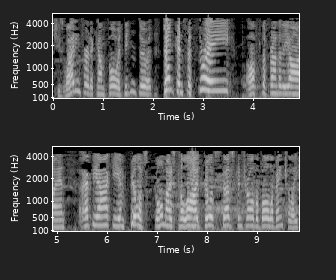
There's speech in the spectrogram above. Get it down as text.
She's waiting for it to come forward, didn't do it. Domkins for three! Off the front of the iron. Afeaki and Phillips almost collide. Phillips does control the ball eventually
